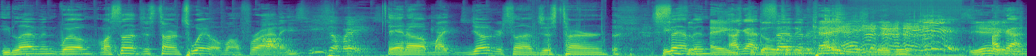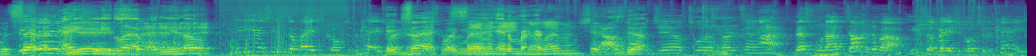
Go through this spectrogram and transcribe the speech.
11. Well, my son just turned 12 on Oh, Friday. he's, he's of age. And uh, my younger son just turned He's seven. of age I got to go seven. to the cage, nigga. He is. Yeah. I got seven, eight, Yeah. and eleven. You know He is. He's of age to go to the cage. Right exactly, Now. That's, man. Seven, In eight, and America, eleven. Shit, I was Yeah. going to jail 12, 13. what, that's what I'm talking about. He's of age to go to the cage.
